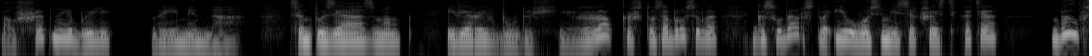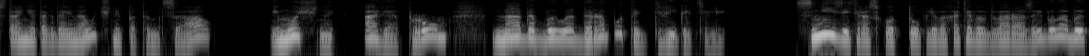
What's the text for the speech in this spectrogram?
волшебные были времена, с энтузиазмом и верой в будущее. Жалко, что забросило государство Ил-86, хотя был в стране тогда и научный потенциал, и мощный авиапром. Надо было доработать двигатели, снизить расход топлива хотя бы в два раза, и была бы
